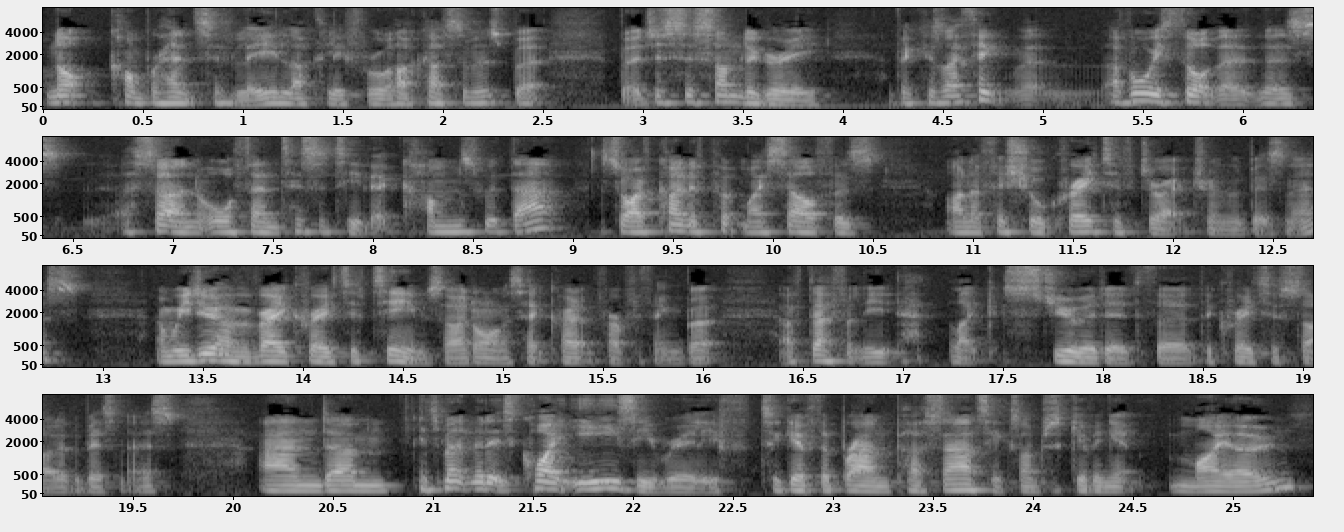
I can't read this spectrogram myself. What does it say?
not comprehensively, luckily for all our customers, but but just to some degree, because I think that I've always thought that there's a certain authenticity that comes with that. So I've kind of put myself as unofficial creative director in the business. And we do have a very creative team, so I don't want to take credit for everything, but I've definitely like stewarded the the creative side of the business. And um, it's meant that it's quite easy, really, f- to give the brand personality because I'm just giving it my own.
